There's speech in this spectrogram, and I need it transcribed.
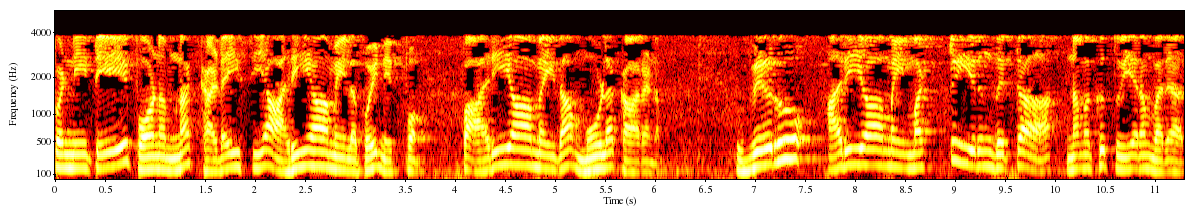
பண்ணிட்டே போனோம்னா கடைசியா அறியாமையில போய் நிற்போம். இப்ப அறியாமை தான் மூல காரணம். வெறும் அறியாமை மட்டும் இருந்துட்டா நமக்கு துயரம் வராது.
